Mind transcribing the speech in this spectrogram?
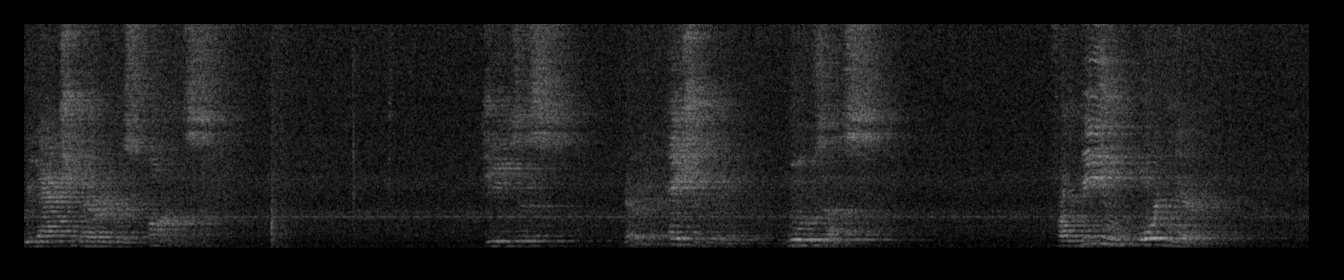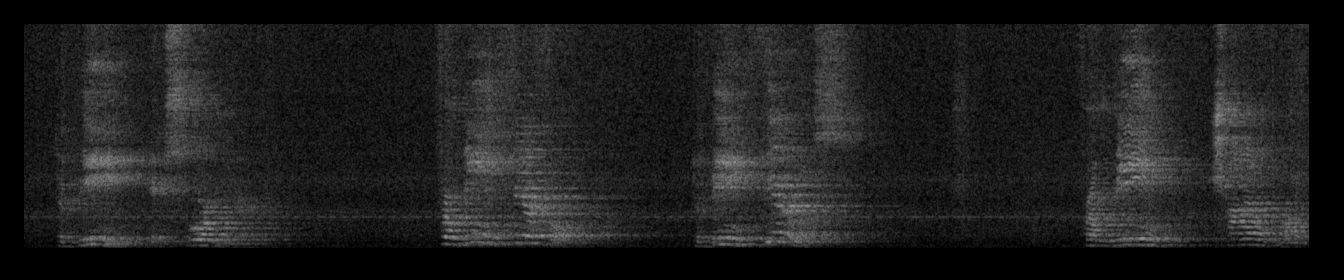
reactionary response. Jesus very patiently moves us from being ordinary to being extraordinary, from being fearful to being fearless, from being childlike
